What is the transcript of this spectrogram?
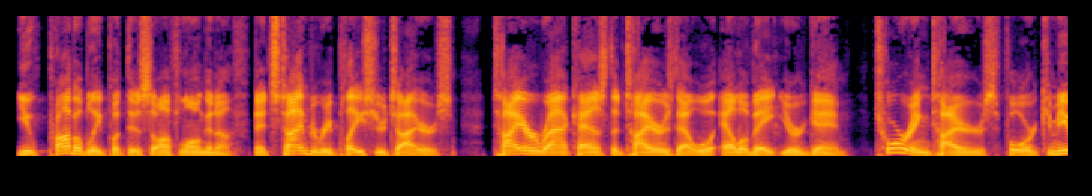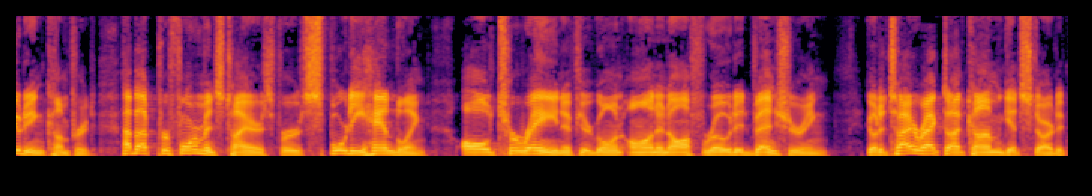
You've probably put this off long enough. It's time to replace your tires. Tire Rack has the tires that will elevate your game. Touring tires for commuting comfort. How about performance tires for sporty handling? All terrain if you're going on and off road adventuring. Go to tirerack.com and get started.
